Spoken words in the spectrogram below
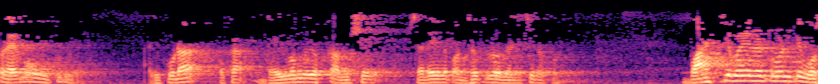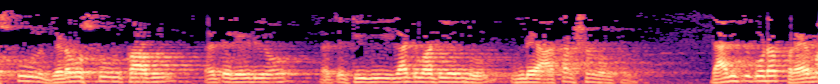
ప్రేమ ఉంటుంది. అది కూడా ఒక దైవం యొక్క అంశం సరైన పద్ధతిలో నడిచినప్పుడు. బాహ్యమైనటువంటి వస్తువులు జడ వస్తువులు కాదు లేకపోతే రేడియో లేకపోతే టీవీ ఇలాంటి వాటి ఎందు ఉండే ఆకర్షణ ఉంటుంది. దానికి కూడా ప్రేమ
